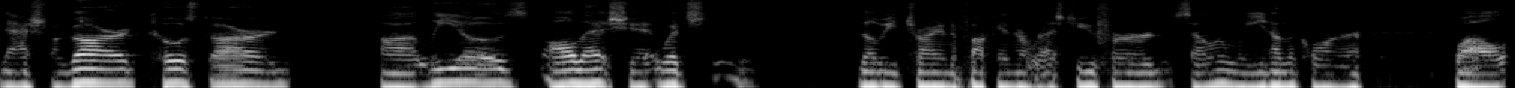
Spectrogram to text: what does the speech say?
national guard coast guard uh leos all that shit which they'll be trying to fucking arrest you for selling weed on the corner while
